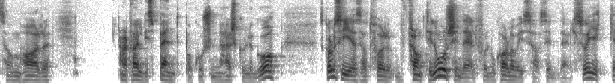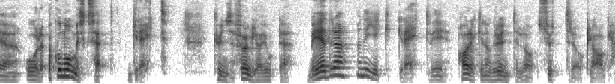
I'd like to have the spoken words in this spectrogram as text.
som har vært veldig spent på hvordan det her skulle gå. Skal det sies at for Fram til Nord sin del, for lokalavisa sin del, så gikk eh, året økonomisk sett greit. Kunne selvfølgelig ha gjort det bedre, men det gikk greit. Vi har ikke noen grunn til å sutre og klage.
